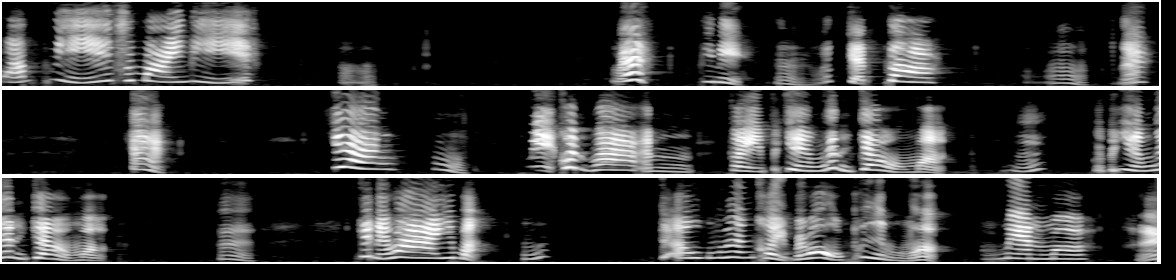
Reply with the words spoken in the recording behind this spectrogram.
วัสดีสมัยดีอืมมาที่นี่ อืมมาจัดต่ออืมนะอะยังอืมมีคนว่าอันไก่ไปยืมเงินเจ้ามาอืมไก่ไปยืมเงินเจ้ามาอืมจะไหนว่าอยู่บ่อืมจะเอาเรื่องข่อยไปบอกเพื่อนมาแมนมาฮะ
